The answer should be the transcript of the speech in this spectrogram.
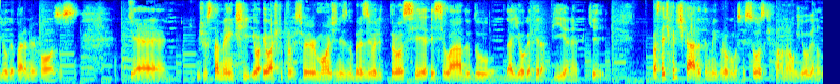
Yoga para nervosos. Que é justamente, eu, eu acho que o professor Hermógenes no Brasil, ele trouxe esse lado do, da yoga terapia, né? Porque bastante criticada também por algumas pessoas que falam, não, o yoga não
